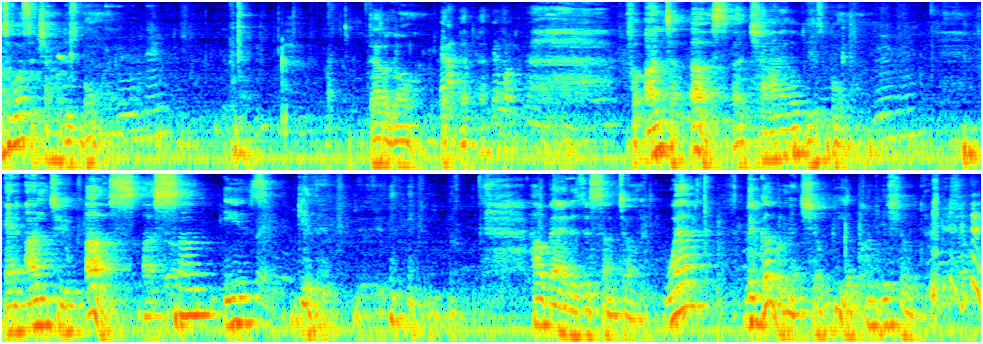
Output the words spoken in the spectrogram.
Unto us a child is born. That alone. For unto us a child is born, and unto us a son is given. How bad is this son, Tony? Well, the government shall be upon his shoulder.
